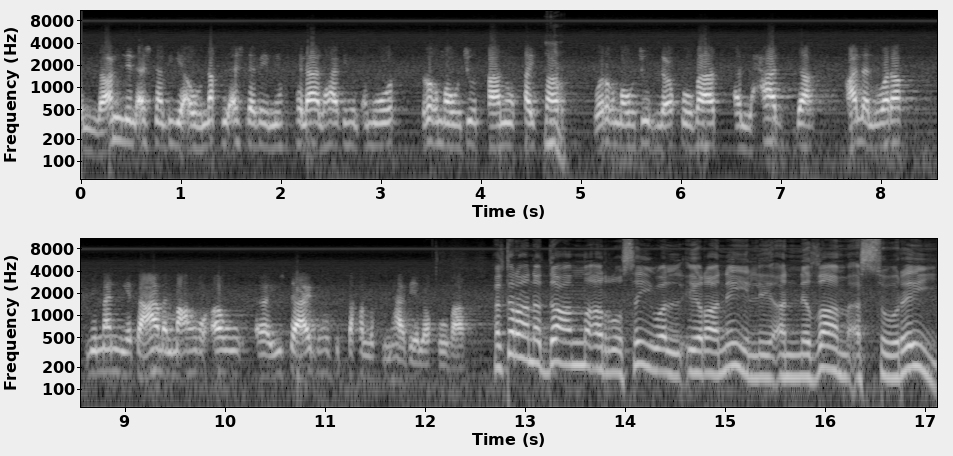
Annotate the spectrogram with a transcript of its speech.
العملة الأجنبية أو النقد الأجنبي من خلال هذه الأمور رغم وجود قانون قيصر نعم. ورغم وجود العقوبات الحادة على الورق لمن يتعامل معه أو يساعده في التخلص من هذه العقوبات. هل ترى أن الدعم الروسي والإيراني للنظام السوري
